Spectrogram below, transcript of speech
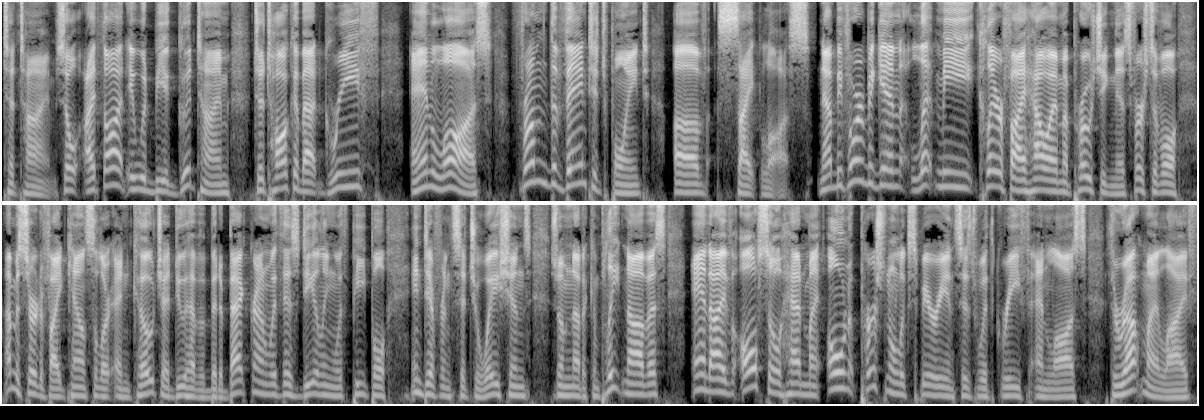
to time. So I thought it would be a good time to talk about grief and loss from the vantage point of sight loss. Now, before we begin, let me clarify how I'm approaching this. First of all, I'm a certified counselor and coach. I do have a bit of background with this, dealing with people in different situations, so I'm not a complete novice. And I've also had my own personal experiences with grief and loss throughout my life,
